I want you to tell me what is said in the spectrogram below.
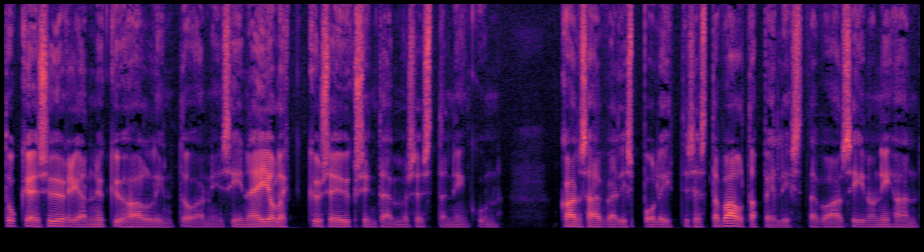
tukee Syyrian nykyhallintoa, niin siinä ei ole kyse yksin tämmöisestä niin kuin kansainvälispoliittisesta valtapelistä, vaan siinä on ihan,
